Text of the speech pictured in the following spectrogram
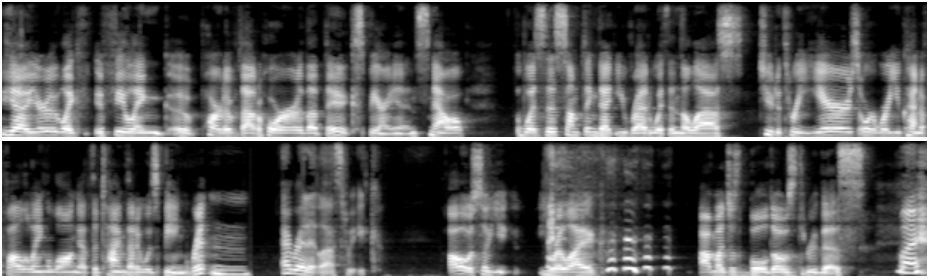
Yeah, you're like feeling uh, part of that horror that they experience. Now, was this something that you read within the last two to three years, or were you kind of following along at the time that it was being written? I read it last week. Oh, so you you were like, I'm gonna just bulldoze through this. My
